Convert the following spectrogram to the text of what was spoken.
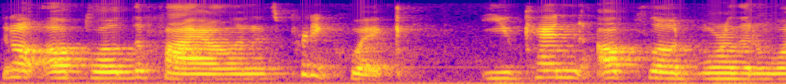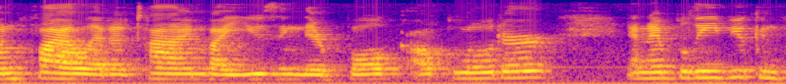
It'll upload the file and it's pretty quick. You can upload more than one file at a time by using their bulk uploader and I believe you can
